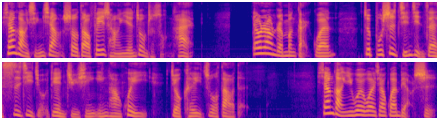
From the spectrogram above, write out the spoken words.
香港形象受到非常严重的损害。要让人们改观，这不是仅仅在四季酒店举行银行会议就可以做到的。香港一位外交官表示，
